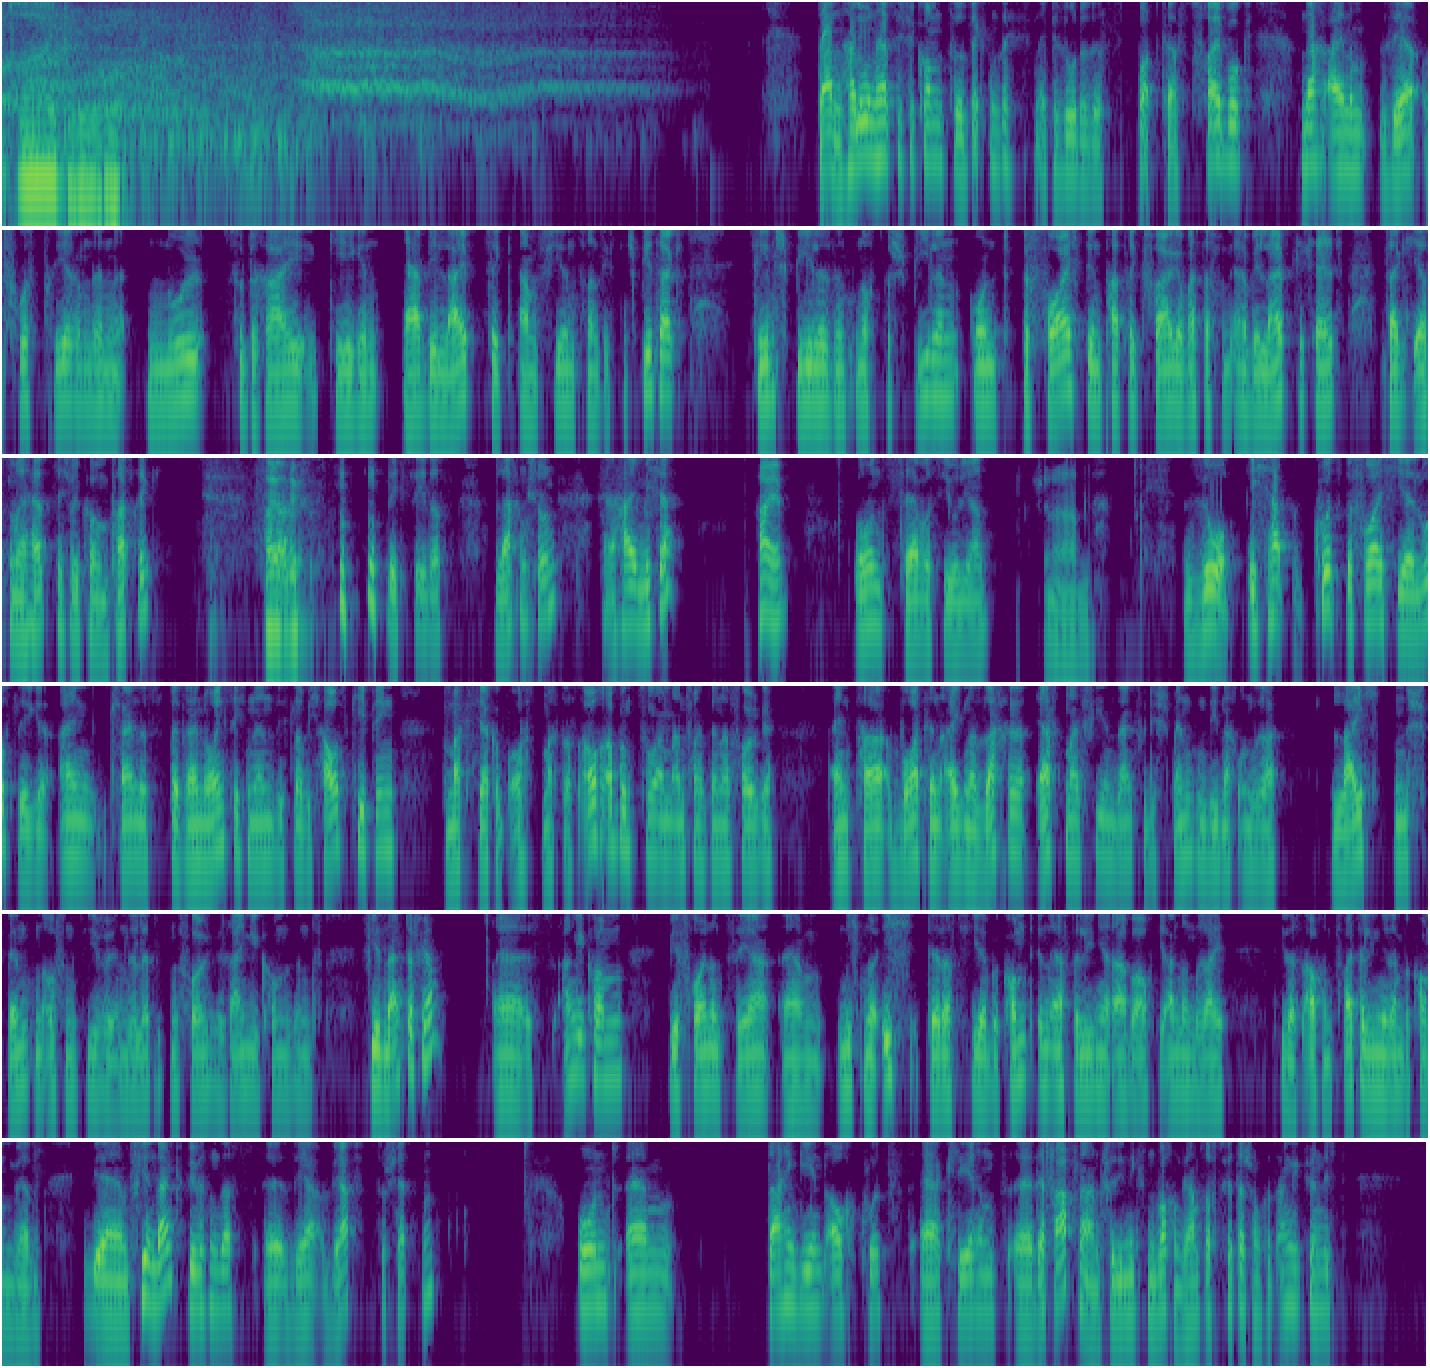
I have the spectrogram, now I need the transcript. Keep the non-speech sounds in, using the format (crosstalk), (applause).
Podcast Freiburg. Dann hallo und herzlich willkommen zur 66. Episode des Podcast Freiburg. Nach einem sehr frustrierenden 0 zu 3 gegen RB Leipzig am 24. Spieltag. Zehn Spiele sind noch zu spielen und bevor ich den Patrick frage, was er von RB Leipzig hält, sage ich erstmal herzlich willkommen, Patrick. Hi Alex. (laughs) ich sehe das Lachen schon. Äh, hi Micha. Hi. Und Servus Julian. Schönen Abend. So, ich habe kurz bevor ich hier loslege, ein kleines, bei 390 nennen sie es glaube ich Housekeeping. Max Jakob Ost macht das auch ab und zu am Anfang seiner Folge. Ein paar Worte in eigener Sache. Erstmal vielen Dank für die Spenden, die nach unserer leichten Spendenoffensive in der letzten Folge reingekommen sind. Vielen Dank dafür. Äh, ist angekommen. Wir freuen uns sehr. Ähm, nicht nur ich, der das hier bekommt in erster Linie, aber auch die anderen drei, die das auch in zweiter Linie dann bekommen werden. Äh, vielen Dank. Wir wissen das äh, sehr wert zu schätzen. Und ähm, dahingehend auch kurz erklärend äh, der Fahrplan für die nächsten Wochen. Wir haben es auf Twitter schon kurz angekündigt.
